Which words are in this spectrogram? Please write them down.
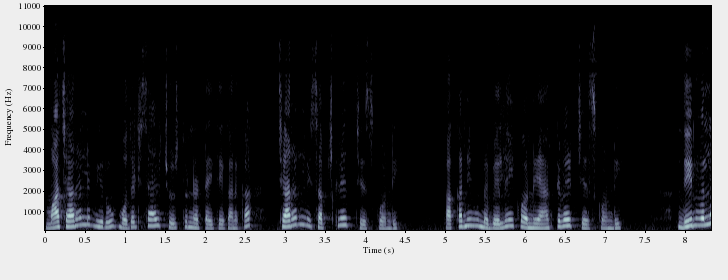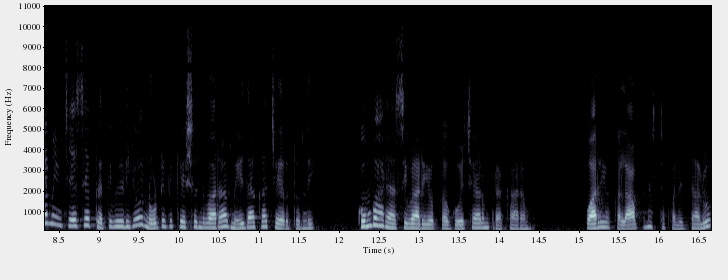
మా ఛానల్ని మీరు మొదటిసారి చూస్తున్నట్టయితే కనుక ఛానల్ని సబ్స్క్రైబ్ చేసుకోండి. పక్కనే ఉన్న బెల్ ఐకాన్ని యాక్టివేట్ చేసుకోండి. దీనివల్ల మేము చేసే ప్రతి వీడియో నోటిఫికేషన్ ద్వారా మీ దాకా చేరుతుంది. కుంభరాశి వారి యొక్క గోచారం ప్రకారం. వారి యొక్క లాభనష్ట ఫలితాలు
